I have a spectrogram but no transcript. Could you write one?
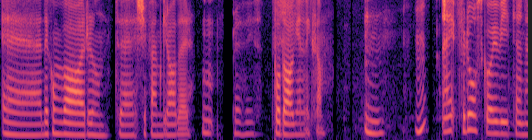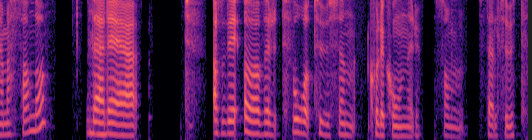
Eh, det kommer vara runt eh, 25 grader Precis. på dagen liksom. Mm. Mm. Nej, för då ska ju vi till den här mässan då. Där Mm. det är, alltså det är över 2000 kollektioner som ställs ut.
